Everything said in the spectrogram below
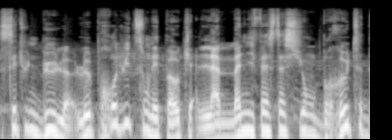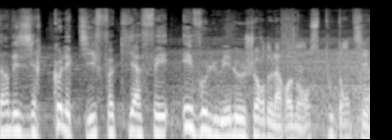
C'est une bulle, le produit de son époque, la manifestation brute d'un désir collectif qui a fait évoluer le genre de la romance tout entier.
